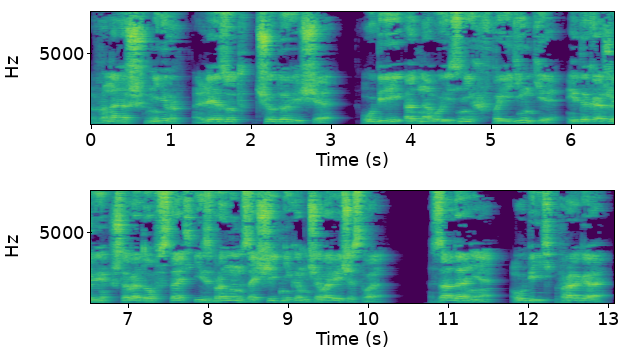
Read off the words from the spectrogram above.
В наш мир лезут чудовища. Убей одного из них в поединке и докажи, что готов стать избранным защитником человечества. Задание – убить врага.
